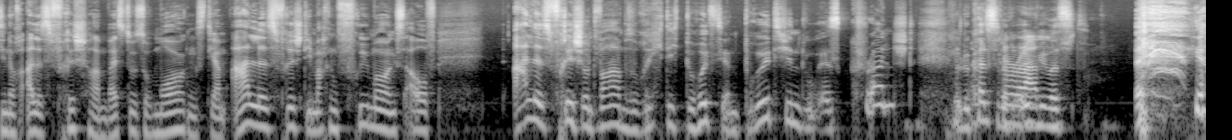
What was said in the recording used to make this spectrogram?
die noch alles frisch haben, weißt du, so morgens, die haben alles frisch, die machen früh morgens auf. Alles frisch und warm, so richtig. Du holst dir ein Brötchen, du es cruncht. Und du kannst dir noch irgendwie was. ja,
